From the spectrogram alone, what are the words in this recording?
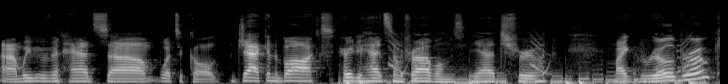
Um, we've even had some what's it called? Jack in the Box. Heard you had some problems. Yeah, true. My grill broke.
